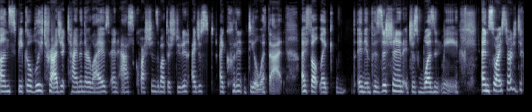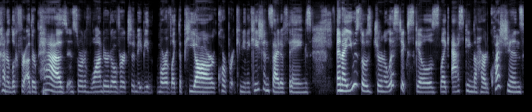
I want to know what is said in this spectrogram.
unspeakably tragic time in their lives and ask questions about their student i just i couldn't deal with that. I felt like an imposition it just wasn't me. And so i started to kind of look for other paths and sort of wandered over to maybe more of like the pr corporate communication side of things. And i used those journalistic skills like asking the hard questions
